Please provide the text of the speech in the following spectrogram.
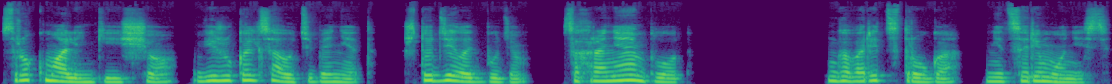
Срок маленький еще. Вижу, кольца у тебя нет. Что делать будем? Сохраняем плод? Говорит строго, не церемонясь,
